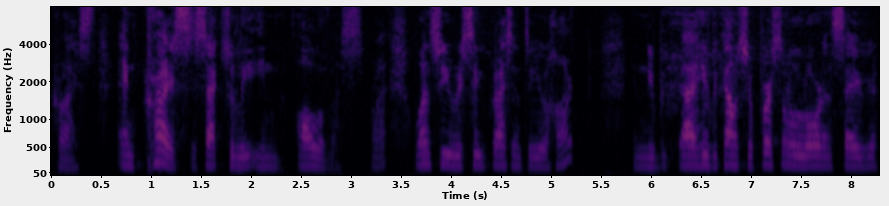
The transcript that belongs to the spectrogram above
Christ. And Christ is actually in all of us, right? Once you receive Christ into your heart, and you, uh, He becomes your personal Lord and Savior,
